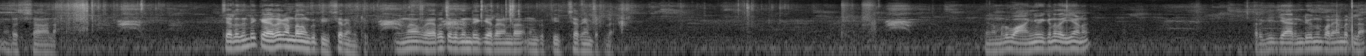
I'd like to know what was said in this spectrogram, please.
മൃഗശാല ചിലതിന്റെ കില കണ്ടാൽ നമുക്ക് തിരിച്ചറിയാൻ പറ്റും. എന്നാൽ വേറെ ചിലതിന്റെ കില കണ്ടാൽ നമുക്ക് തിരിച്ചറിയാൻ പറ്റില്ല. നമ്മൾ വാങ്ങി വയ്ക്കുന്ന തൈയാണ്. അത്രയ്ക്ക് ഗ്യാരണ്ടി ഒന്നും പറയാൻ പറ്റില്ല.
